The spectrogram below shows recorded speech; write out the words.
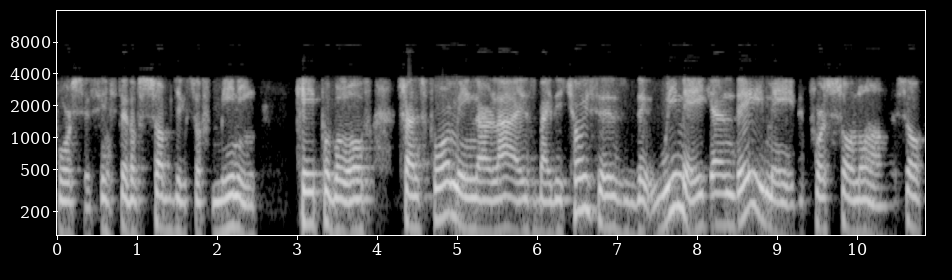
forces instead of subjects of meaning capable of transforming our lives by the choices that we make and they made for so long. So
